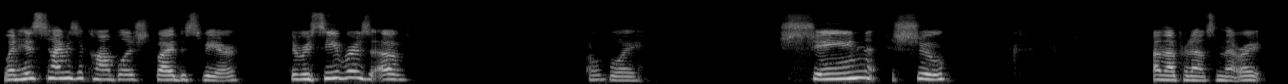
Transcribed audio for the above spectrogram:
when his time is accomplished by the sphere, the receivers of, oh boy, Shane Shuk, I'm not pronouncing that right,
